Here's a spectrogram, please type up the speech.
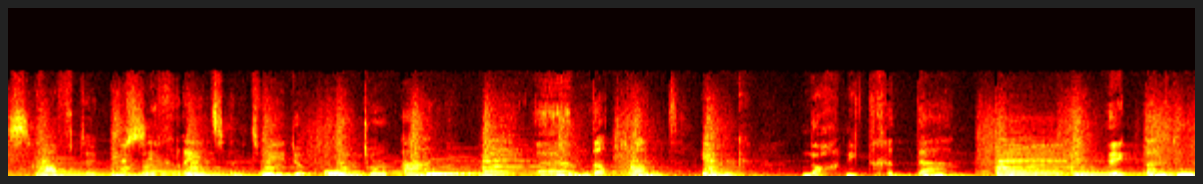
Schafte u zich reeds een tweede auto aan. En dat had ik nog niet gedaan. Ik ben toen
